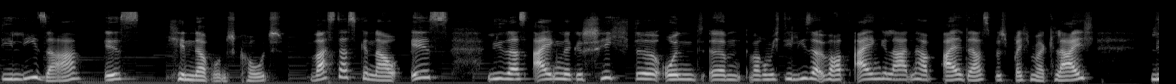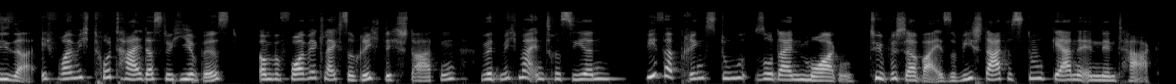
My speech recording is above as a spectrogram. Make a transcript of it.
Die Lisa ist Kinderwunschcoach. Was das genau ist, Lisas eigene Geschichte und ähm, warum ich die Lisa überhaupt eingeladen habe, all das besprechen wir gleich. Lisa, ich freue mich total, dass du hier bist. Und bevor wir gleich so richtig starten, würde mich mal interessieren, wie verbringst du so deinen Morgen typischerweise? Wie startest du gerne in den Tag?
